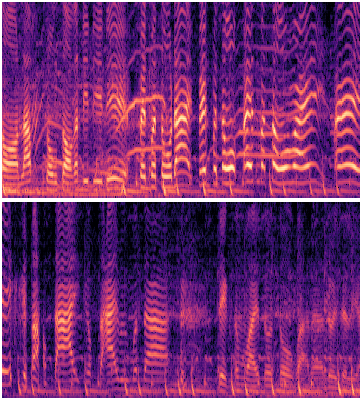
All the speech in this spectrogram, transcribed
ต่อรับ ส่งต่อกันดีๆ นี่ เป็นประตูได้ เป็นประตู เป็นประตูไหมเอ้ยเกือบตาย เกือบตายมึงบรรดา เด็กสมัยโตๆกว่านะ โดยเฉลี่ย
